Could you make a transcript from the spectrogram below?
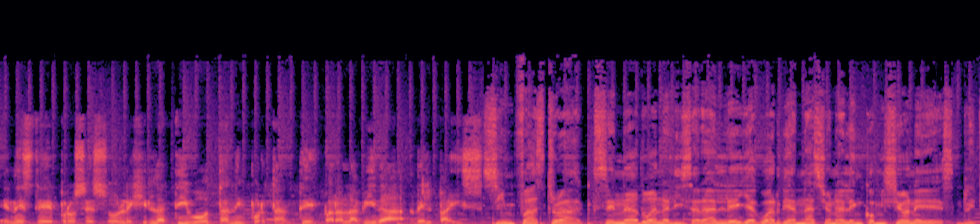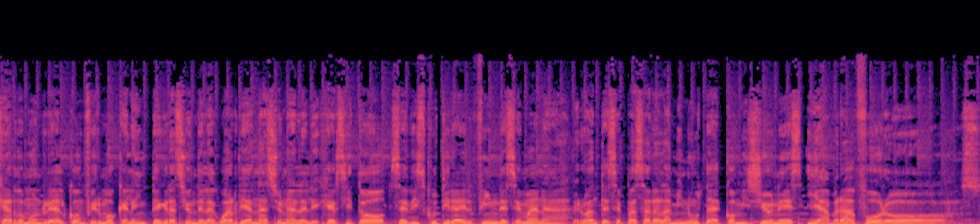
en este proceso legislativo tan importante para la vida del país. Sin fast track, Senado analizará ley a Guardia Nacional en comisiones. Ricardo Monreal confirmó que la integración de la Guardia Nacional al ejército se discutirá el fin de semana, pero antes se pasará la minuta a comisiones y habrá foros.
